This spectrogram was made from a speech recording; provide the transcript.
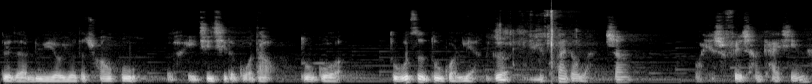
对着绿油油的窗户和黑漆漆的过道度过独自度过两个愉快的晚上，我也是非常开心的。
